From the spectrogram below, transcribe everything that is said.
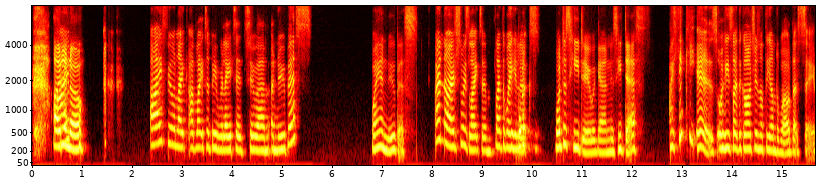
I don't I, know. I feel like I'd like to be related to um Anubis. Why Anubis? I don't know. I just always liked him. Like the way he what, looks. What does he do again? Is he death? I think he is, or he's like the guardian of the underworld. Let's see.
